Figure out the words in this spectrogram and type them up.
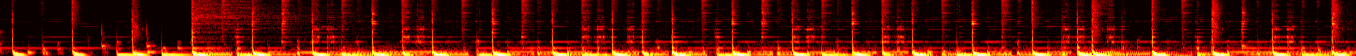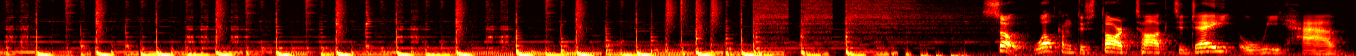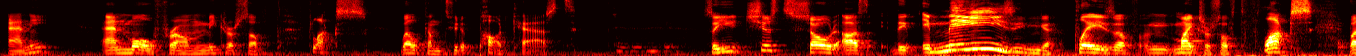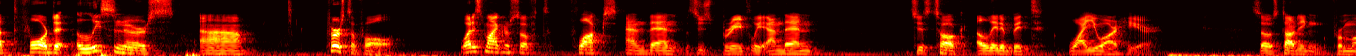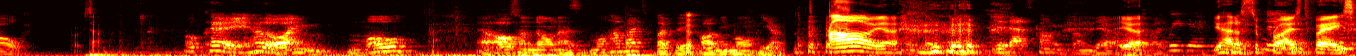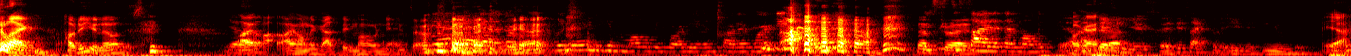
Welcome to Start Talk. Today we have Annie and Mo from Microsoft Flux. Welcome to the podcast. Thank you, thank you. So, you just showed us the amazing place of Microsoft Flux, but for the listeners, uh, first of all, what is Microsoft Flux? And then, just briefly, and then just talk a little bit why you are here. So starting from Mo, for example. Okay, hello, I'm Mo, uh, also known as Muhammad, but they call me Mo here. oh yeah. yeah, that's coming from there. Yeah. otherwise- We gave you had a surprised face, like, how do you know this? Yeah, I, so- I only got the Mo name, so. Yeah, yeah, yeah. No, Yeah. We, we named him Mo before he even started working. we That's just great. decided that Mo is good. Okay. I'm getting used to it. It's actually easy to use it. yeah.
